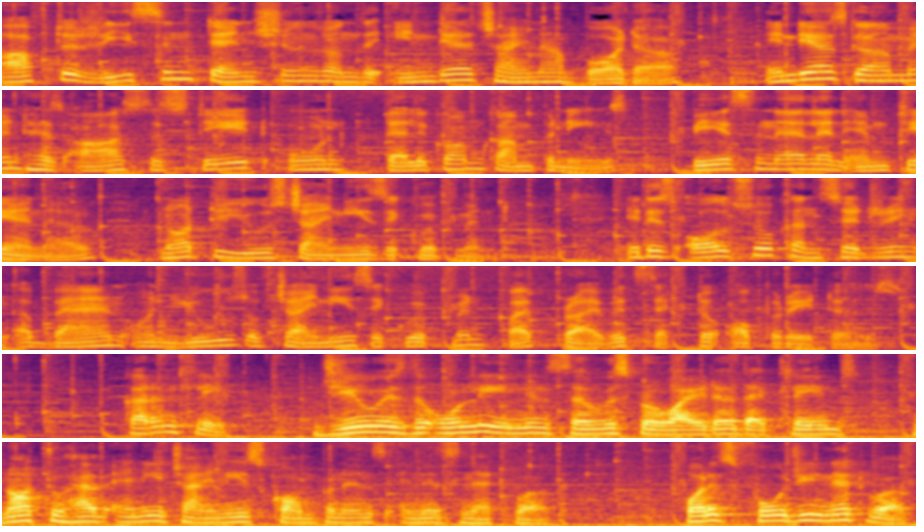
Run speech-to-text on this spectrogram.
After recent tensions on the India China border, India's government has asked the state owned telecom companies BSNL and MTNL not to use Chinese equipment. It is also considering a ban on use of Chinese equipment by private sector operators. Currently, Jio is the only Indian service provider that claims not to have any Chinese components in its network. For its 4G network,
